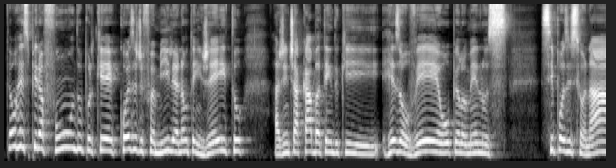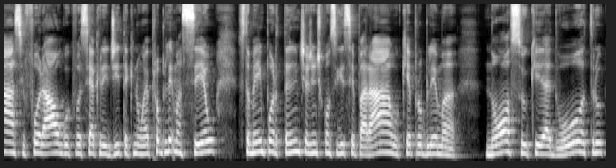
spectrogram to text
Então respira fundo, porque coisa de família não tem jeito. A gente acaba tendo que resolver ou pelo menos se posicionar, se for algo que você acredita que não é problema seu. Isso também é importante a gente conseguir separar o que é problema nosso, o que é do outro.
